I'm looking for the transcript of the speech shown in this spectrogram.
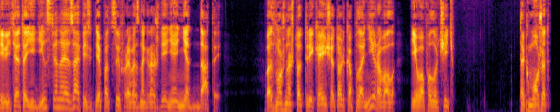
И ведь это единственная запись, где под цифрой вознаграждения нет даты. Возможно, что Трике еще только планировал его получить. Так может,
